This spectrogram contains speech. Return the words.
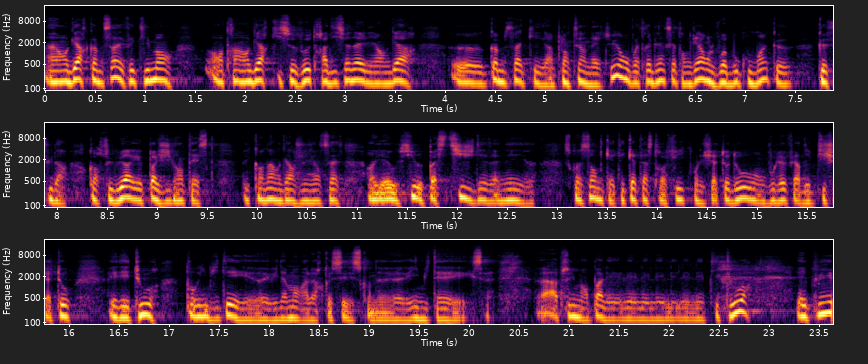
un hangar comme ça, effectivement, entre un hangar qui se veut traditionnel et un hangar euh, comme ça qui est implanté en nature, on voit très bien que cet hangar, on le voit beaucoup moins que, que celui-là. Encore celui-là, il n'est pas gigantesque, mais quand on a un hangar gigantesque. Alors, il y a aussi le pastiche des années 60 euh, qui a été catastrophique pour les châteaux d'eau. On voulait faire des petits châteaux et des tours pour imiter, euh, évidemment, alors que c'est ce qu'on imitait, absolument pas les, les, les, les, petits tours. Et puis,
